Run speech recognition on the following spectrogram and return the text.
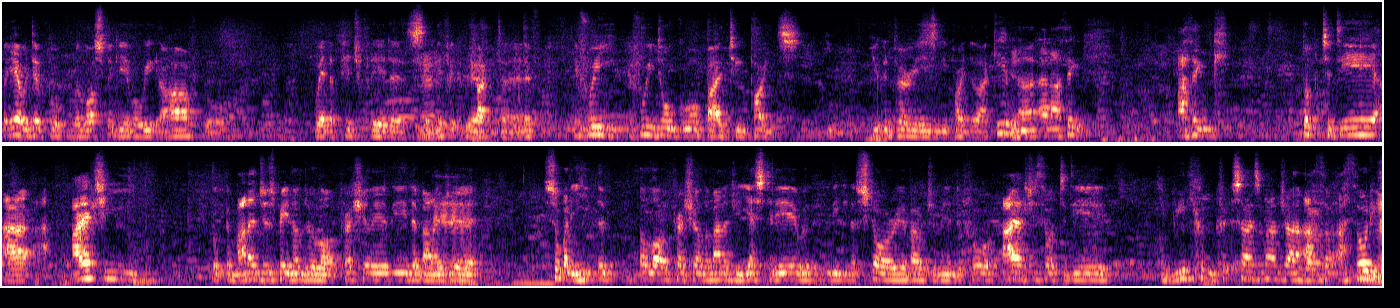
well, yeah, we did, but we lost the game a week and a half ago, where the pitch played a significant Yeah. factor. And if if we if we don't go up by two points, you, you could very easily point to that game. And, I, and I think I think look today, I I actually look the manager's been under a lot of pressure lately. The manager. Somebody heaped a, a lot of pressure on the manager yesterday with leaking a story about Jermaine Defoe. I actually thought today you really couldn't criticise the manager. I, I thought I thought he No.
